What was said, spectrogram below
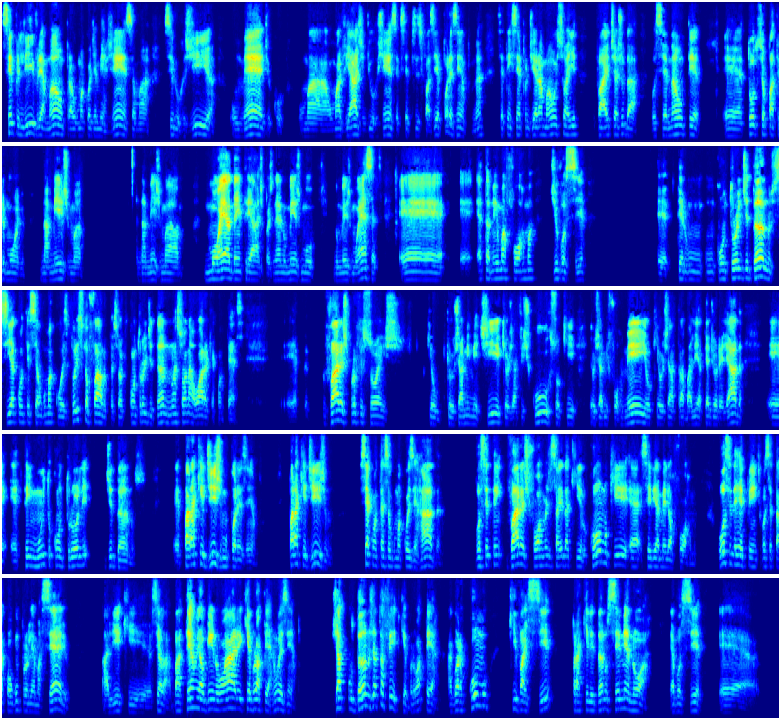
sempre livre à mão para alguma coisa de emergência, uma cirurgia, um médico, uma, uma viagem de urgência que você precisa fazer, por exemplo, né? Você tem sempre um dinheiro à mão, isso aí vai te ajudar. Você não ter é, todo o seu patrimônio na mesma na mesma moeda entre aspas, né? No mesmo no mesmo asset é, é, é também uma forma de você é, ter um, um, controle de danos se acontecer alguma coisa. Por isso que eu falo, pessoal, que controle de dano não é só na hora que acontece. É, várias profissões que eu, que eu já me meti, que eu já fiz curso, ou que eu já me formei, ou que eu já trabalhei até de orelhada, é, é tem muito controle de danos. É, paraquedismo, por exemplo. Paraquedismo, se acontece alguma coisa errada, você tem várias formas de sair daquilo. Como que é, seria a melhor forma? Ou se de repente você está com algum problema sério, ali que, sei lá, bateu em alguém no ar e quebrou a perna, um exemplo. Já, o dano já está feito, quebrou a perna. Agora, como que vai ser para aquele dano ser menor? É você, é,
